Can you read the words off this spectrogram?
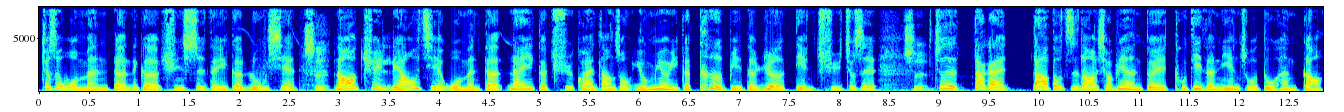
就是我们的那个巡视的一个路线，是，然后去了解我们的那一个区块当中有没有一个特别的热点区，就是是，就是大概。大家都知道，小便很对土地的粘着度很高。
